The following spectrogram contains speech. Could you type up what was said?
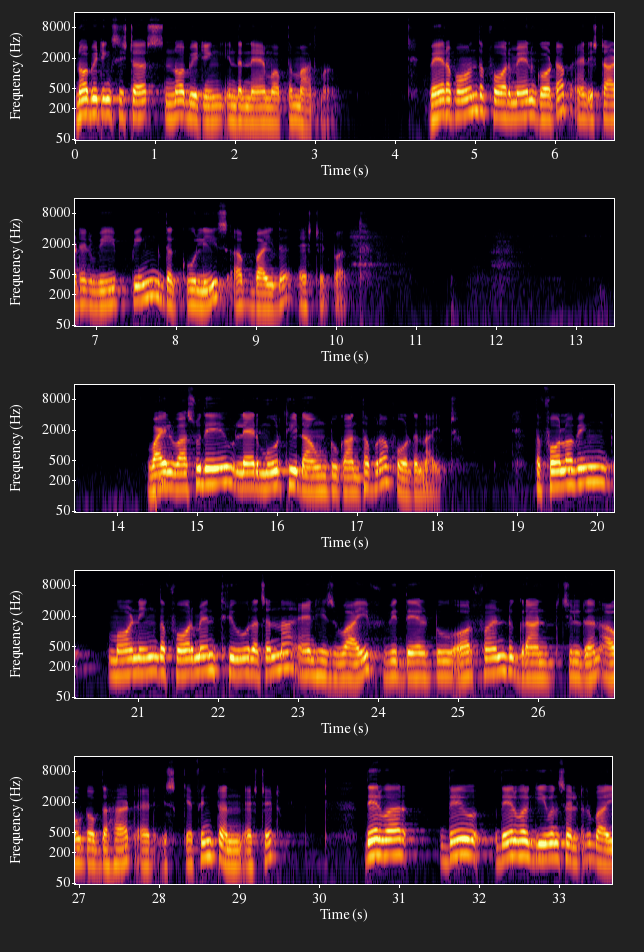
No beating, sisters, no beating in the name of the Mahatma. Whereupon the foreman got up and started weeping the coolies up by the estate path. while Vasudev led Murthy down to Kanthapura for the night. The following morning, the foreman threw Rachanna and his wife with their two orphaned grandchildren out of the hut at Skeffington Estate. There were they, there were given shelter by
